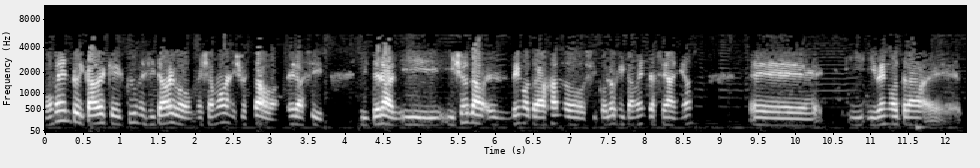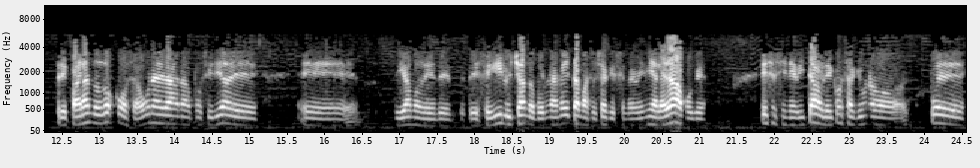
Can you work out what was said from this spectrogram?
momento y cada vez que el club necesitaba algo me llamaban y yo estaba, era así, literal. Y, y yo vengo trabajando psicológicamente hace años eh, y, y vengo tra eh, preparando dos cosas. Una era la posibilidad de, eh, digamos, de, de, seguir luchando por una meta, más allá que se me venía la edad, porque eso es inevitable, cosa que uno puede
